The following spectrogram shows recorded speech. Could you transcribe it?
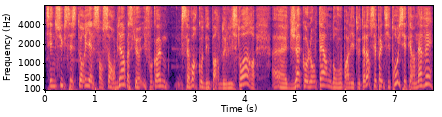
c'est une success story. Elle s'en sort bien parce qu'il faut quand même savoir qu'au départ de l'histoire, euh, Jack aux lanternes dont vous parliez tout à l'heure, c'est pas une citrouille, c'était un navet.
